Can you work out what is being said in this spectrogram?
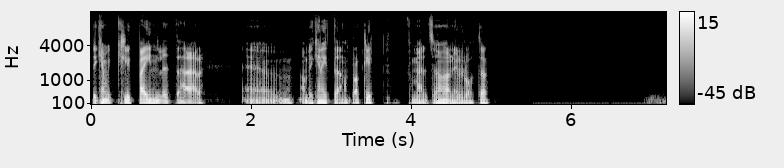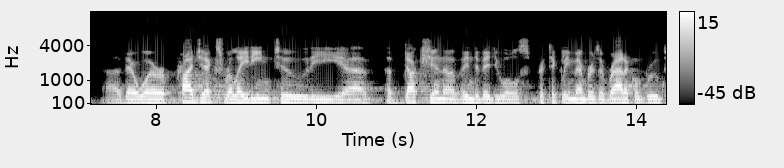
Det kan vi klippa in lite här. Eh, om vi kan hitta något bra klipp. Få med lite så hör ni hur det låter. Uh, there were projects relating to the uh, abduction of individuals, particularly members of radical groups.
